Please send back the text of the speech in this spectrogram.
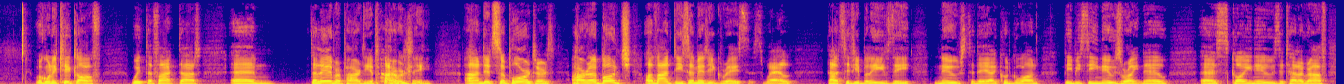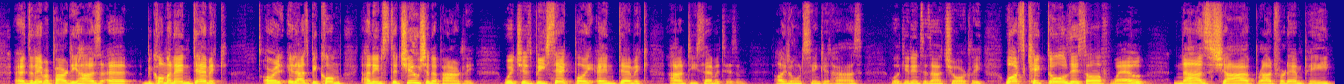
we're going to kick off with the fact that um, the Labour Party apparently and its supporters are a bunch of anti Semitic racists. Well, that's if you believe the news today. I could go on BBC News right now uh, Sky News, The Telegraph, uh, the Labour Party has uh, become an endemic, or it, it has become an institution apparently, which is beset by endemic anti Semitism. I don't think it has. We'll get into that shortly. What's kicked all this off? Well, Naz Shah, Bradford MP,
